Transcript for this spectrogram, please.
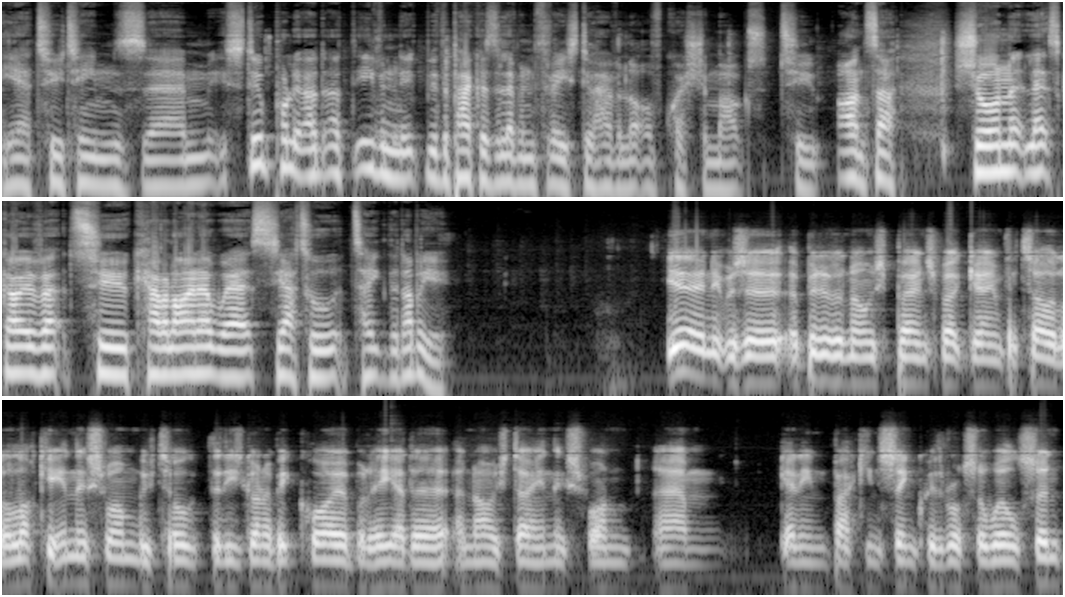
yeah, two teams um, still probably uh, even with the Packers 11-3 still have a lot of question marks to answer. Sean, let's go over to Carolina where Seattle take the W. Yeah, and it was a, a, bit of a nice bounce back game for Tyler Lockett in this one. We've talked that he's gone a bit quiet, but he had a, a nice day in this one, um, getting back in sync with Russell Wilson.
